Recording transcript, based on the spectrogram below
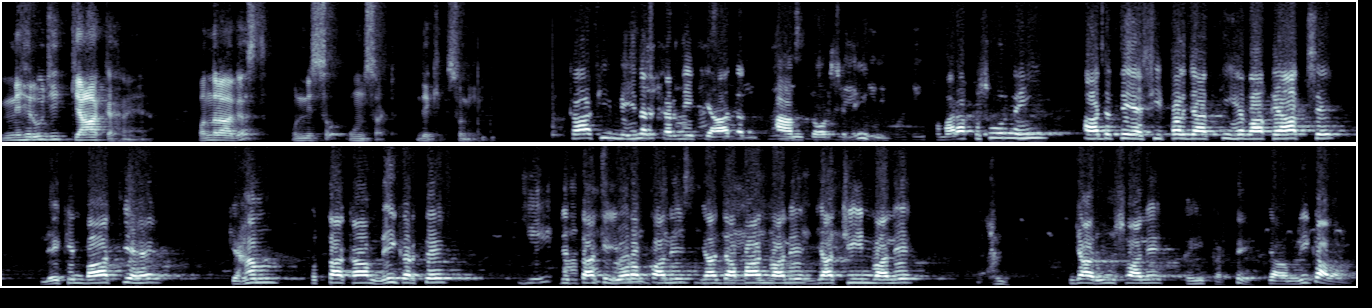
नेहरू जी क्या कह रहे हैं, पंद्रह अगस्त उन्नीस देखिए सुनिए। काफ़ी मेहनत करने की आदत आमतौर से नहीं हुई हमारा कसूर नहीं आदतें ऐसी पड़ जाती हैं वाकयात से। लेकिन बात यह है कि हम उतना काम नहीं करते जितना कि यूरोप वाले या जापान वाले या चीन वाले या रूस वाले कहीं करते या अमेरिका वाले।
